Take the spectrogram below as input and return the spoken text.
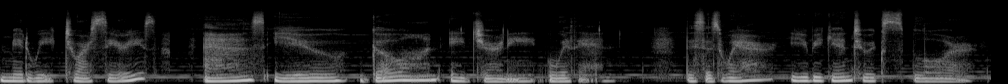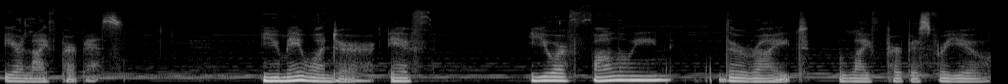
midweek to our series as you go on a journey within. This is where you begin to explore your life purpose. You may wonder if you are following the right life purpose for you?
